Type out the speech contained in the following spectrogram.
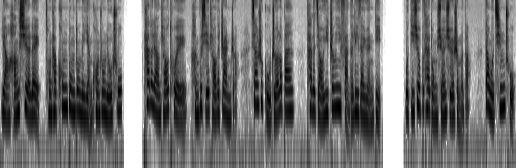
两行血泪从他空洞洞的眼眶中流出。他的两条腿很不协调地站着，像是骨折了般。他的脚一正一反地立在原地。我的确不太懂玄学什么的，但我清楚，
